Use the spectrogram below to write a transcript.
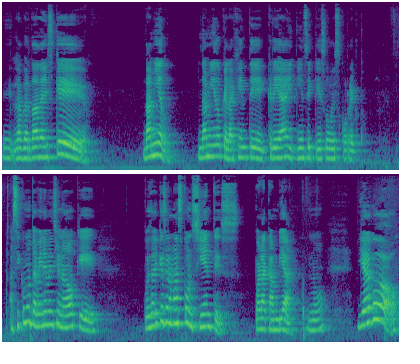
eh, la verdad es que da miedo, da miedo que la gente crea y piense que eso es correcto. Así como también he mencionado que pues hay que ser más conscientes para cambiar, ¿no? Y algo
